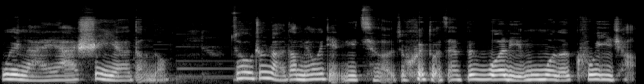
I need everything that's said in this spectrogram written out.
未来呀、事业啊等等，最后挣扎到没有一点力气了，就会躲在被窝里默默的哭一场，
